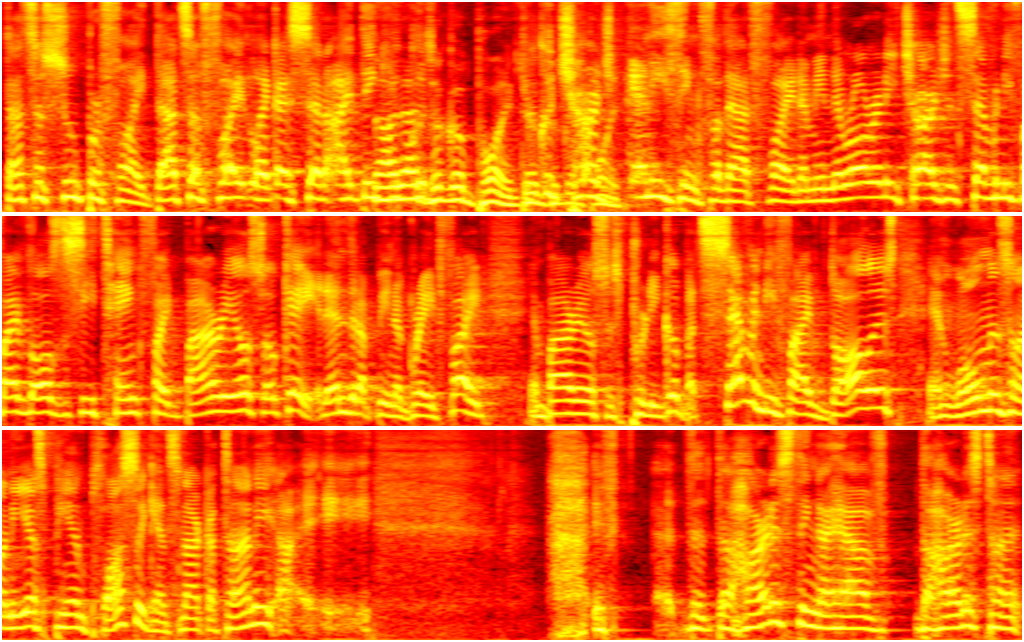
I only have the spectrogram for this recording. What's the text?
that's a super fight. That's a fight. Like I said, I think no, that's could, a good point. That's you could charge point. anything for that fight. I mean, they're already charging seventy five dollars to see Tank fight Barrios. Okay, it ended up being a great fight, and Barrios is pretty good. But seventy five dollars and Lomas on ESPN Plus against Nakatani. I, if the the hardest thing I have, the hardest time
